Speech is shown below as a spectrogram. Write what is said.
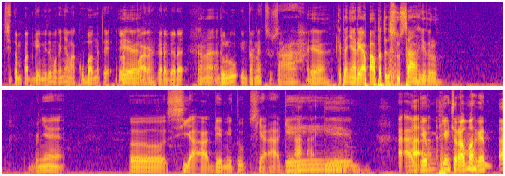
si tempat game itu makanya laku banget ya, laku Iya. parah gara-gara karena dulu internet susah. iya, kita nyari apa-apa tuh susah gitu loh. Makanya eh si AA game itu si AA game. AA game. AA AA. game yang ceramah kan?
